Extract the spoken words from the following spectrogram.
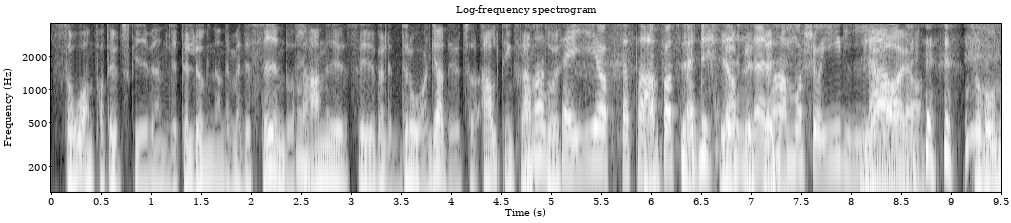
son fått utskriven lite lugnande medicin då, så mm. han ju, ser ju väldigt drogad ut. Så allting framstår... Och han säger ju också att han, han har fått mediciner och han mår så illa. Ja, ja. Så hon,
